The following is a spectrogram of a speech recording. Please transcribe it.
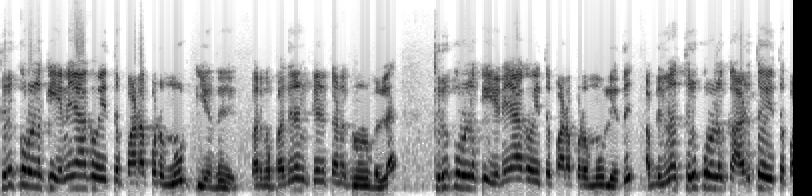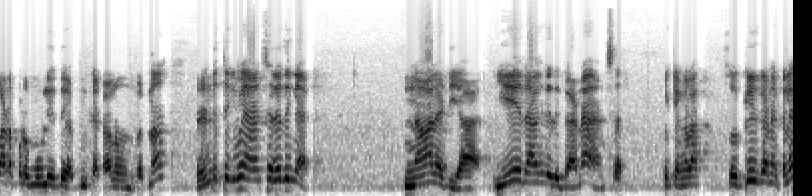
திருக்குறளுக்கு இணையாக வைத்து பாடப்படும் நூல் எது? பாருங்க பதினெண்டு கீழ்கணக்கு நூல்கள்ல திருக்குறளுக்கு இணையாக வைத்து பாடப்படும் நூல் எது? அப்படின்னா திருக்குறளுக்கு அடுத்து வைத்து பாடப்படும் நூல் எது அப்படின்னு கேட்டாலும் வந்து பார்த்தீங்கன்னா ரெண்டுத்துக்குமே ஆன்சர் எதுங்க? நாலடியார். ஏதாங்க இதுக்கான ஆன்சர் ஓகேங்களா ஸோ கீழ்கணக்கில்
